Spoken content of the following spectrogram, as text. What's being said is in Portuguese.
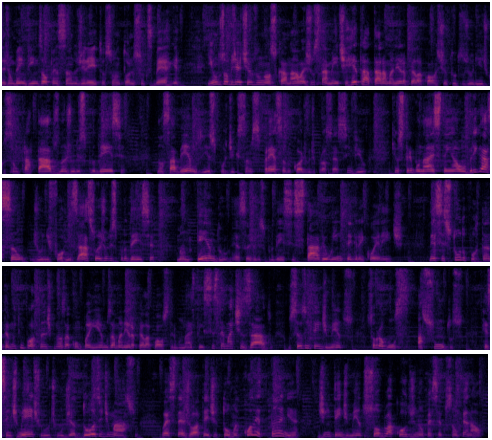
sejam bem-vindos ao Pensando Direito. Eu sou Antônio Suxberger e um dos objetivos do nosso canal é justamente retratar a maneira pela qual institutos jurídicos são tratados na jurisprudência. Nós sabemos, isso por dicção expressa do Código de Processo Civil, que os tribunais têm a obrigação de uniformizar sua jurisprudência, mantendo essa jurisprudência estável, íntegra e coerente. Nesse estudo, portanto, é muito importante que nós acompanhemos a maneira pela qual os tribunais têm sistematizado os seus entendimentos sobre alguns assuntos. Recentemente, no último dia 12 de março, o STJ editou uma coletânea de entendimentos sobre o acordo de não persecução penal.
